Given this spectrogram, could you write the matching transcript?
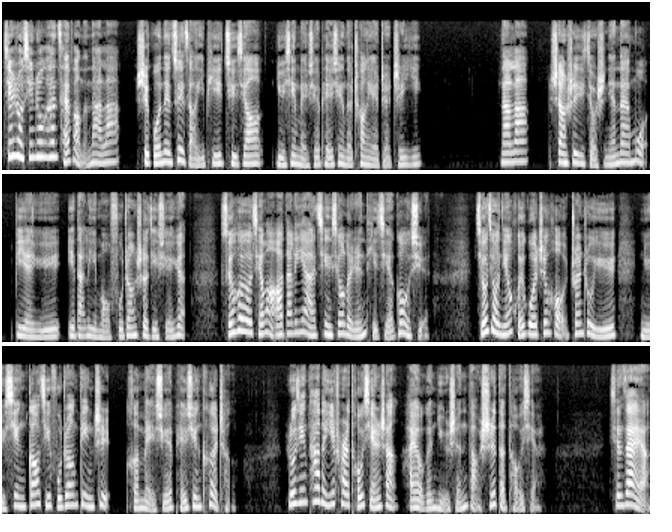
接受《新周刊》采访的娜拉是国内最早一批聚焦女性美学培训的创业者之一。娜拉上世纪九十年代末毕业于意大利某服装设计学院，随后又前往澳大利亚进修了人体结构学。九九年回国之后，专注于女性高级服装定制。和美学培训课程，如今她的一串头衔上还有个女神导师的头衔。现在呀，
